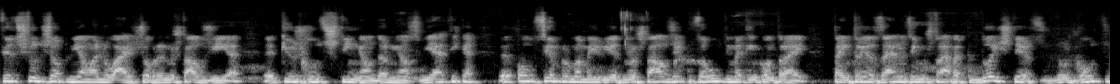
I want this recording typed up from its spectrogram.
fez estudos de opinião anuais sobre a nostalgia que os russos tinham da União Soviética. Houve sempre uma maioria de nostálgicos. A última que encontrei tem três anos e mostrava que dois terços dos russos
